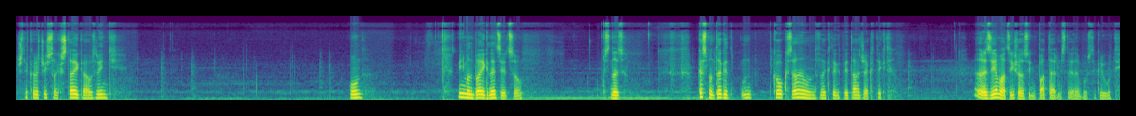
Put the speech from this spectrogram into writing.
Viņš te visu laiku staigā uz riņķi. Un viņi man baigi nedzird savu. Es nezinu. Kas man tagad, man kaut kas, ā, man vajag tagad pie tā džeka tikt. Jā, Es iemācīšos viņu patērns, tie nebūs tik grūti.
